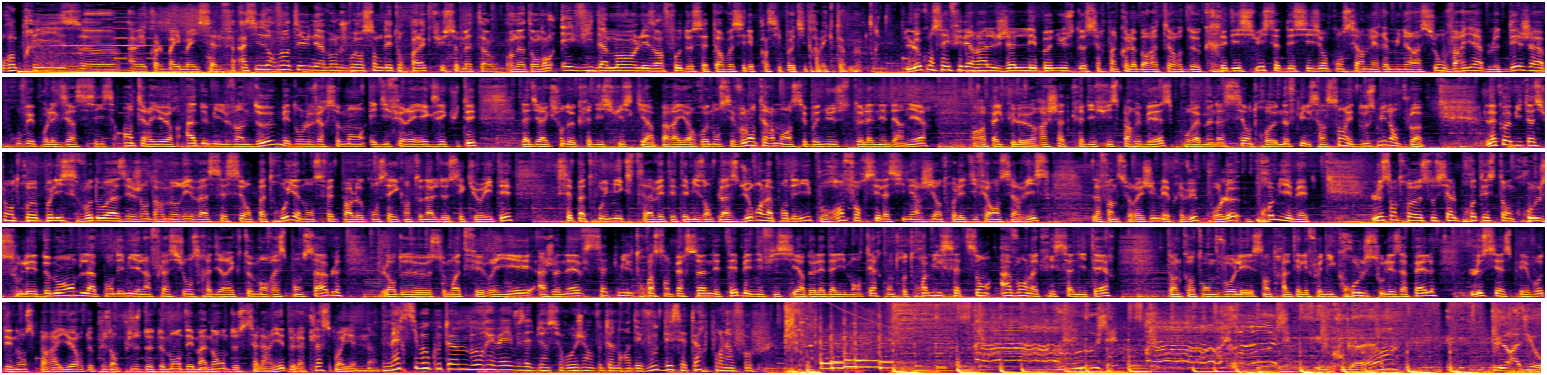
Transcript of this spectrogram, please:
Reprise euh, avec All By Myself à 6h21 et avant de jouer ensemble des tours par l'actu ce matin. En attendant, évidemment, les infos de cette heure. Voici les principaux titres avec Tom. Le Conseil fédéral gèle les bonus de certains collaborateurs de Crédit Suisse. Cette décision concerne les rémunérations variables déjà approuvées pour l'exercice antérieur à 2022, mais dont le versement est différé et exécuté. La direction de Crédit Suisse qui a par ailleurs renoncé volontairement à ces bonus de l'année dernière. On rappelle que le rachat de Crédit Suisse par UBS pourrait menacer entre 9500 et 12 000 emplois. La cohabitation entre police vaudoise et gendarmerie va cesser en patrouille, annonce faite par le Conseil cantonal de sécurité. Ces patrouilles mixtes avaient été mises en place durant la pandémie pour renforcer la synergie entre les différents services. La fin de ce régime est prévue pour le 1er mai. Le centre social protestant croule sous les demandes. La pandémie et l'inflation seraient directement responsables. Lors de ce mois de février, à Genève, 7300 personnes étaient bénéficiaires de l'aide alimentaire contre 3700 avant la crise sanitaire. Dans le canton de Vaud, les centrales téléphoniques roule sous les appels. Le CSP Vaud dénonce par ailleurs de plus en plus de demandes émanant de salariés de la classe moyenne. Merci beaucoup Tom, bon réveil, vous êtes bien sur Rouge et on vous donne rendez-vous dès 7h pour l'info. Une couleur, une radio.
